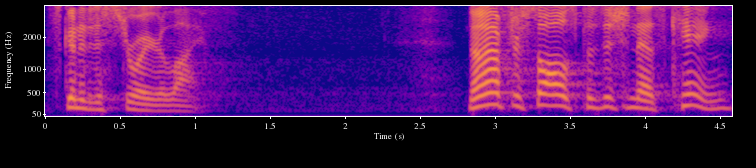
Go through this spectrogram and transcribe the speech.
it's going to destroy your life. Now, after Saul is positioned as king,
